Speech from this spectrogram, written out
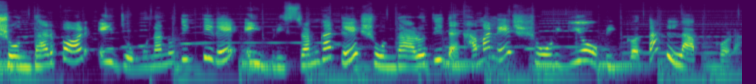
সন্ধ্যার পর এই যমুনা নদীর তীরে এই বিশ্রাম ঘাটে সন্ধ্যা আরতি দেখা মানে স্বর্গীয় অভিজ্ঞতা লাভ করা।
